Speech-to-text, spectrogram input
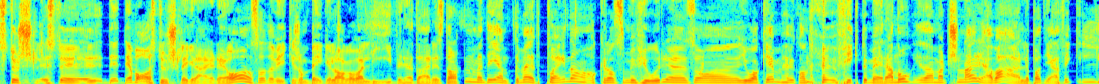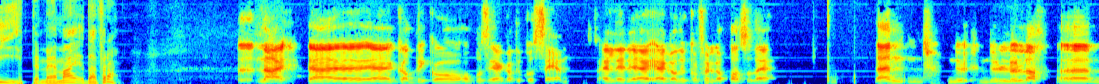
stusslig- stu- det, det var stusslige greier, det òg. Altså, det virker som begge lagene var livredde her i starten, men de endte med ett poeng, da. Akkurat som i fjor. eh, Så Joakim, fikk du mer av noe i den matchen der? Jeg var ærlig på at jeg fikk lite med meg derfra. Nei, jeg, jeg gadd ikke å håpe å si, jeg gadd ikke å se den. Eller jeg, jeg gadd ikke å følge opp. altså Det, det er 0-0, da. Eh,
